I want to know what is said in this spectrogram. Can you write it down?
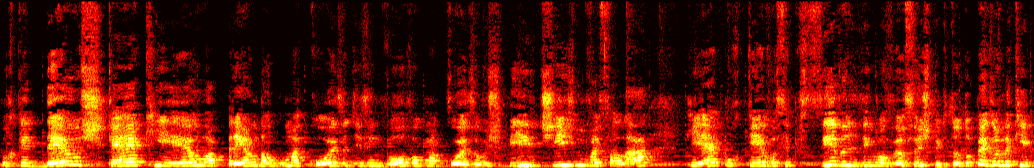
porque Deus quer que eu aprenda alguma coisa, desenvolva alguma coisa. O espiritismo vai falar que é porque você precisa desenvolver o seu espírito. Eu tô pegando aqui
